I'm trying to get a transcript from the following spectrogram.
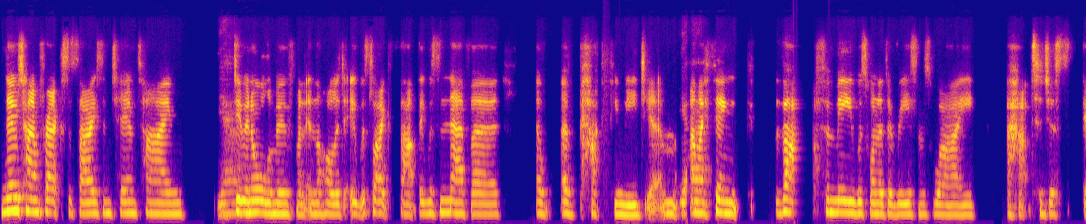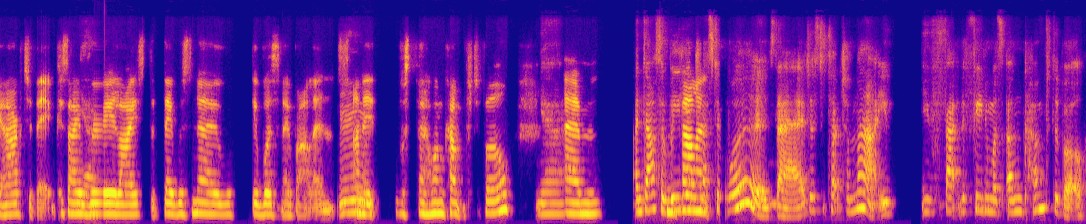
No time for exercise in term time yeah. doing all the movement in the holiday. It was like that. There was never a, a happy medium. Yeah. And I think that for me was one of the reasons why I had to just get out of it because I Yeah. realized that there was no there was no balance and Mm. it was so uncomfortable. yeah. Um And that's a really balance- interesting word there. Just to touch on that, you you felt the feeling was uncomfortable.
